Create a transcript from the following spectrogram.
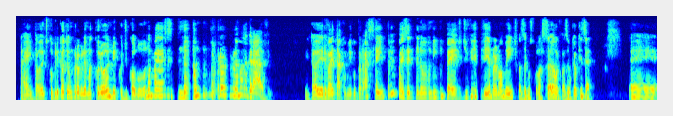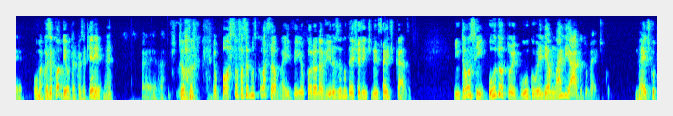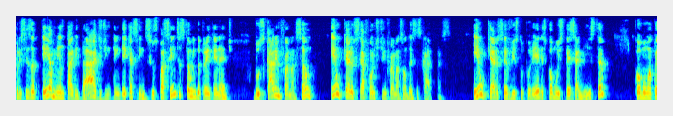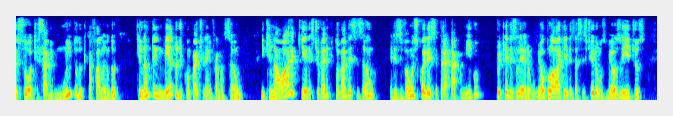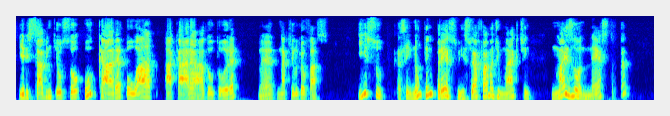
Né? Então eu descobri que eu tenho um problema crônico de coluna, mas não um problema grave. Então ele vai estar comigo para sempre, mas ele não me impede de viver normalmente, fazer musculação fazer o que eu quiser. É, uma coisa é poder, outra coisa é querer, né? É, então, eu posso fazer musculação. Aí vem o coronavírus e não deixa a gente nem sair de casa. Então, assim, o Dr. Google, ele é um aliado do médico. O médico precisa ter a mentalidade de entender que, assim, se os pacientes estão indo para a internet buscar informação, eu quero ser a fonte de informação desses caras. Eu quero ser visto por eles como especialista, como uma pessoa que sabe muito do que está falando, que não tem medo de compartilhar informação e que na hora que eles tiverem que tomar decisão, eles vão escolher se tratar comigo porque eles leram o meu blog, eles assistiram os meus vídeos e eles sabem que eu sou o cara ou a, a cara, a doutora, né, naquilo que eu faço. Isso, assim, não tem preço. Isso é a forma de marketing mais honesta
